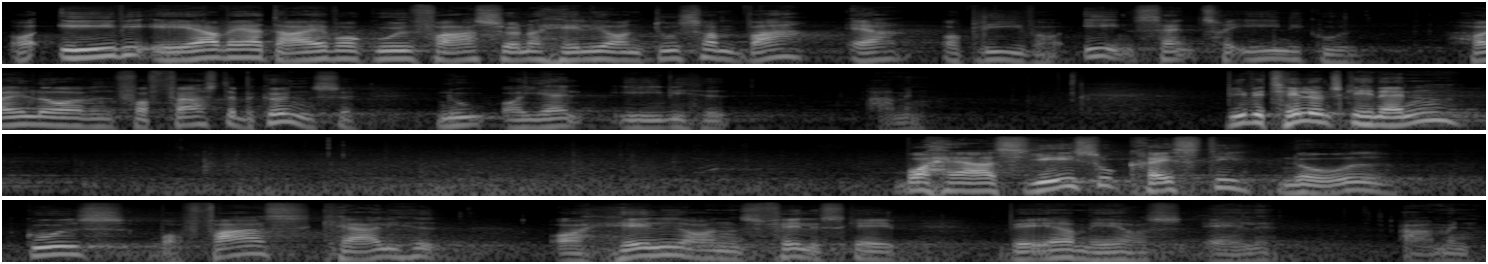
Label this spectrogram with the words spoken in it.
og evig ære være dig, vor Gud, Far, Søn og Helligånd, du som var, er og bliver en sand treenig Gud, højlovet for første begyndelse, nu og i al evighed. Amen. Vi vil tilønske hinanden, hvor Herres Jesu Kristi nåde, Guds, vor Fars kærlighed og Helligåndens fællesskab være med os alle. Amen.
